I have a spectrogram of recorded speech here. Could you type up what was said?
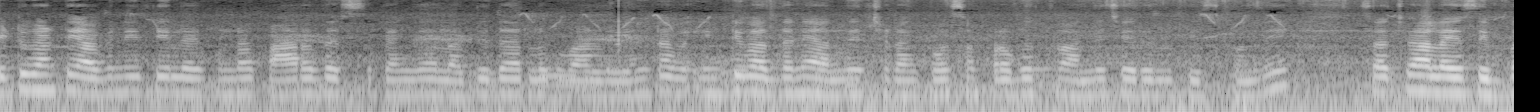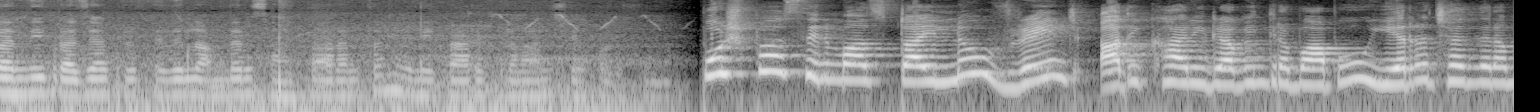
ఎటువంటి అవినీతి లేకుండా పారదర్శకంగా లబ్ధిదారులకు వాళ్ళు ఇంట ఇంటి వద్దనే అందించడం కోసం ప్రభుత్వం అన్ని చర్యలు తీసుకుంది. సచివాలయ సిబ్బంది ప్రజాప్రతినిధులు అందరి సహకారంతో నేను ఈ కార్యక్రమాన్ని చేపడుతున్నాను. పుష్ప సినిమా స్టైల్లో రేంజ్ అధికారి రవీంద్రబాబు ఎర్రచందనం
